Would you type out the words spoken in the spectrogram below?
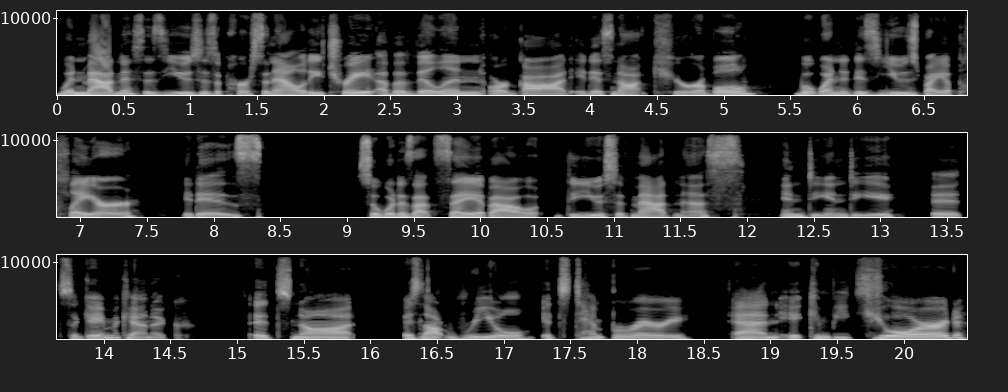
When madness is used as a personality trait of a villain or god, it is not curable, but when it is used by a player, it is. So what does that say about the use of madness in D&D? It's a game mechanic. It's not it's not real. It's temporary and it can be cured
